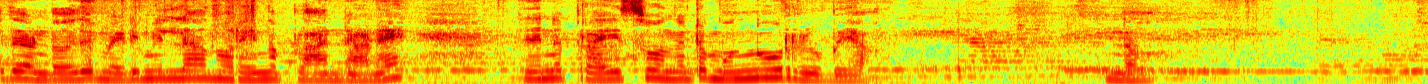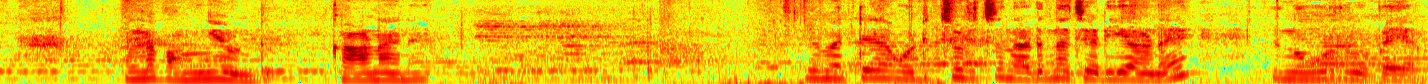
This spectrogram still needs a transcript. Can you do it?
ഇത് കണ്ടോ ഇത് മെഡിമില്ല എന്ന് പറയുന്ന പ്ലാന്റ് ആണേ. ഇതിന്റെ പ്രൈസ് വന്നിട്ട് മുന്നൂറ് രൂപയാണ് ഉണ്ടോ നല്ല ഭംഗിയുണ്ട് കാണാൻ ഇത് മറ്റേ ഒടിച്ചൊടിച്ച് നടുന്ന ചെടിയാണ്. ഇത് നൂറ് രൂപയാണ്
